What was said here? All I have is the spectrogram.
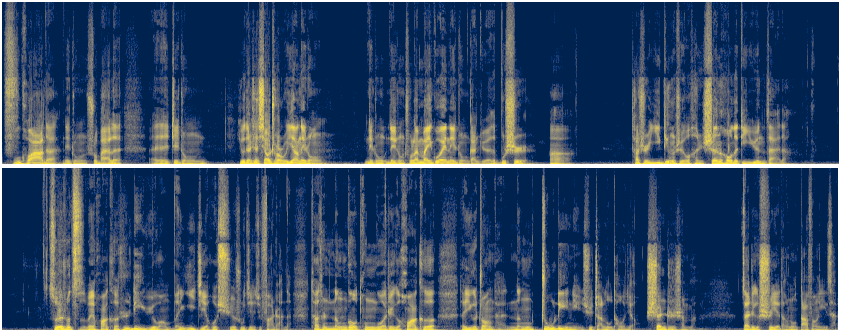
浮夸的那种，说白了，呃，这种有点像小丑一样那种那种那种出来卖乖那种感觉的，不是啊，它是一定是有很深厚的底蕴在的。所以说，紫薇化科是利于往文艺界或学术界去发展的，它是能够通过这个化科的一个状态，能助力你去崭露头角，甚至什么，在这个事业当中大放异彩，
